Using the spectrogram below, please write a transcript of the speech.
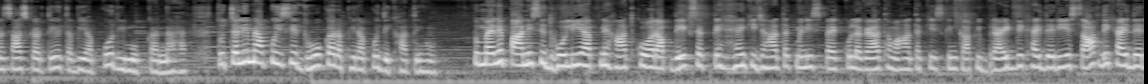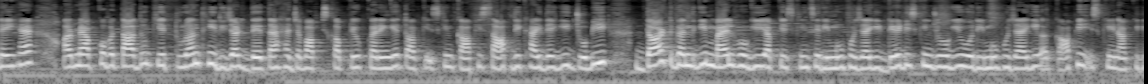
मसाज करते हुए तभी आपको रिमूव करना है। तो चलिए मैं आपको इसे धोकर फिर आपको दिखाती हूँ। तो मैंने पानी से धो लिया अपने हाथ को और आप देख सकते हैं कि जहाँ तक मैंने इस पैक को लगाया था, वहाँ तक की स्किन काफ़ी ब्राइट दिखाई दे रही है, साफ़ दिखाई दे रही है। और मैं आपको बता दूँ कि ये तुरंत ही रिज़ल्ट देता है। जब आप इसका प्रयोग करेंगे तो आपकी स्किन काफ़ी साफ़ दिखाई देगी। जो भी डर्ट गंदगी मैल होगी, आपकी स्किन से रिमूव हो जाएगी। डेड स्किन जो होगी, वो रिमूव हो जाएगी और काफ़ी स्किन आपकी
